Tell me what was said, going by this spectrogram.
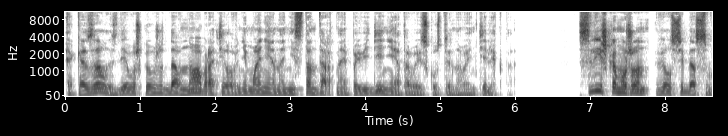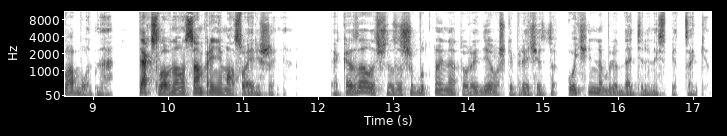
Оказалось, девушка уже давно обратила внимание на нестандартное поведение этого искусственного интеллекта. Слишком уж он вел себя свободно, так, словно он сам принимал свои решения. Оказалось, что за шебутной натурой девушки прячется очень наблюдательный спецагент.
